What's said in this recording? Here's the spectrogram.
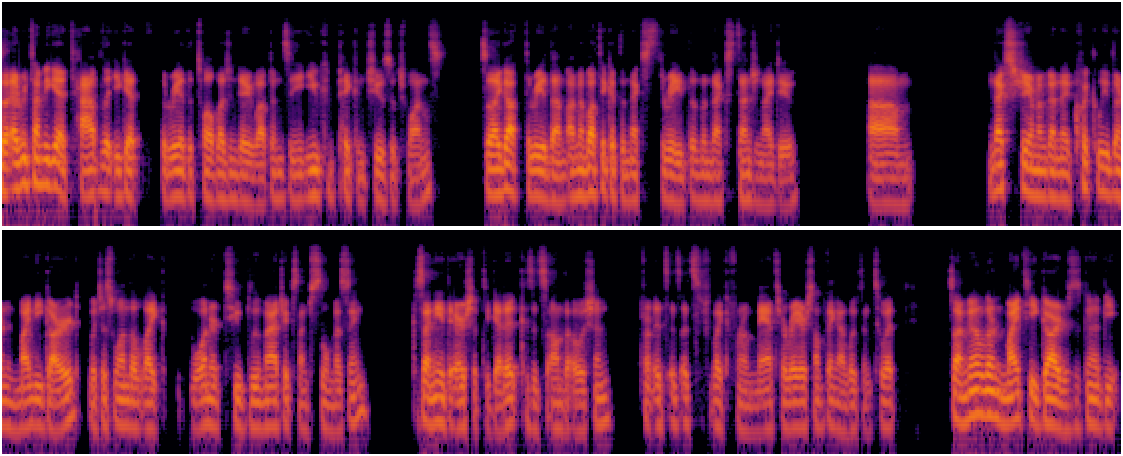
So every time you get a tablet, you get three of the 12 legendary weapons, and you- can pick and choose which ones. So I got three of them. I'm about to get the next three, then the next dungeon I do. Um, next stream, I'm going to quickly learn Mighty Guard, which is one of the like one or two blue magics I'm still missing because I need the airship to get it because it's on the ocean. From it's, it's it's like from a manta ray or something. I looked into it, so I'm going to learn Mighty Guard, which is going to be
